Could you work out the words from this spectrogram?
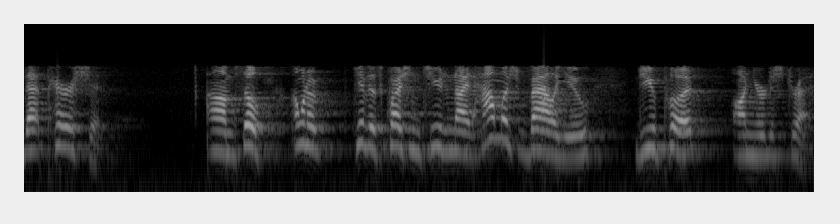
that perisheth. Um, so I want to give this question to you tonight. How much value do you put on your distress?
